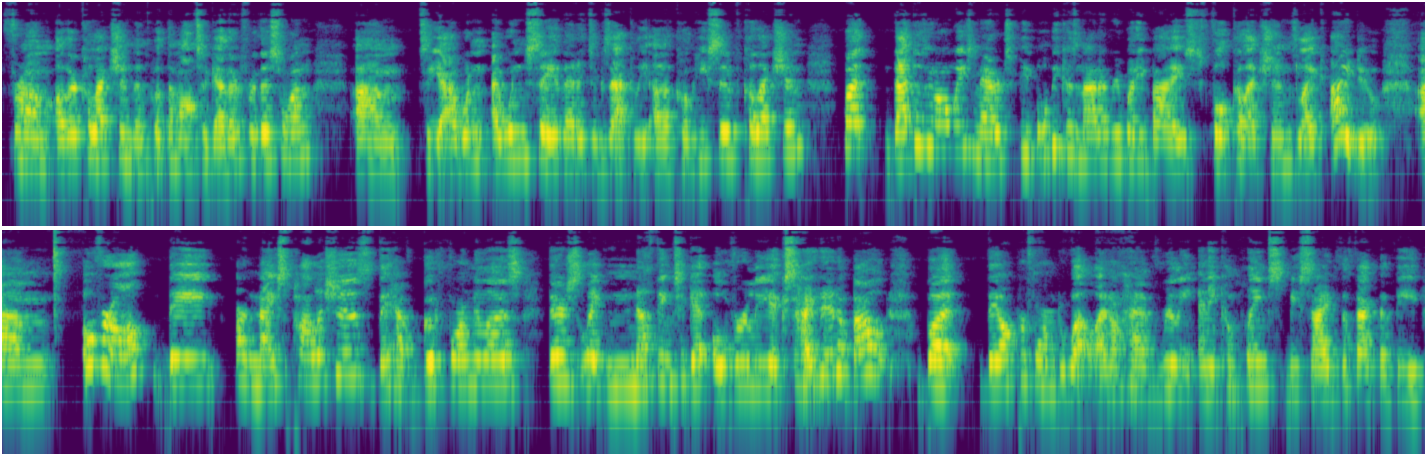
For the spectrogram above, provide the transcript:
from other collections and put them all together for this one. Um, so yeah, I wouldn't I wouldn't say that it's exactly a cohesive collection, but that doesn't always matter to people because not everybody buys full collections like I do. Um, overall, they are nice polishes. They have good formulas. There's like nothing to get overly excited about, but they all performed well. I don't have really any complaints besides the fact that the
